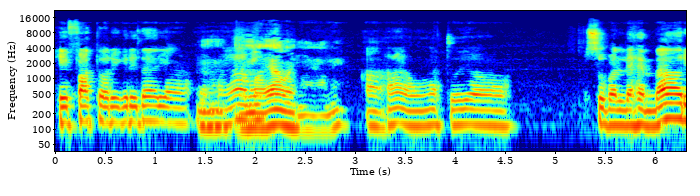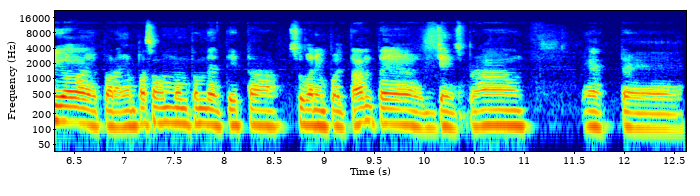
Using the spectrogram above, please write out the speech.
Hit Factory Criteria en En Miami. Miami. Miami. Ajá, en un estudio súper legendario. eh, Por ahí han pasado un montón de artistas súper importantes. James Brown, este,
